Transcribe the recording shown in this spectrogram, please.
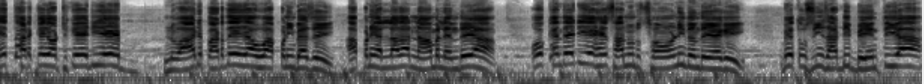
ਇਹ ਤੜਕੇ ਉੱਠ ਕੇ ਜੀ ਇਹ ਨਵਾਜ਼ ਪੜ੍ਹਦੇ ਆ, ਉਹ ਆਪਣੀ ਵੈਸੇ ਆਪਣੇ ਅੱਲਾ ਦਾ ਨਾਮ ਲੈਂਦੇ ਆ। ਉਹ ਕਹਿੰਦੇ ਜੀ ਇਹ ਸਾਨੂੰ ਸੌਣ ਨਹੀਂ ਦਿੰਦੇ ਹੈਗੇ। ਵੀ ਤੁਸੀਂ ਸਾਡੀ ਬੇਨਤੀ ਆ,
